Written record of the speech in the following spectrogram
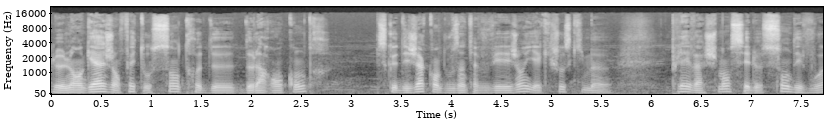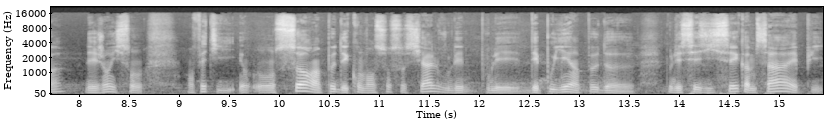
le langage en fait au centre de, de la rencontre. Parce que déjà quand vous interviewez les gens, il y a quelque chose qui me plaît vachement, c'est le son des voix. Les gens, ils sont, en fait, on sort un peu des conventions sociales. Vous les, vous les dépouillez un peu de, vous les saisissez comme ça, et puis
